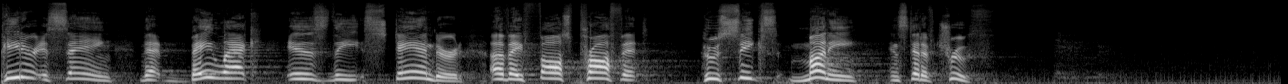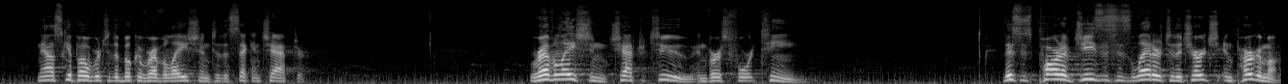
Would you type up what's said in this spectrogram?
Peter is saying that Balak is the standard of a false prophet who seeks money instead of truth. Now skip over to the book of Revelation to the second chapter. Revelation chapter 2 and verse 14. This is part of Jesus' letter to the church in Pergamum.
